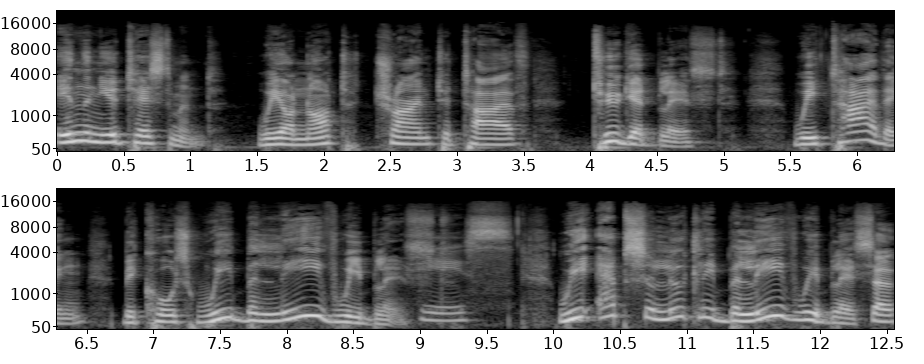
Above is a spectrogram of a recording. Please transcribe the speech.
in the New Testament, we are not trying to tithe to get blessed. We're tithing because we believe we're blessed. Yes. We absolutely believe we're blessed. So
